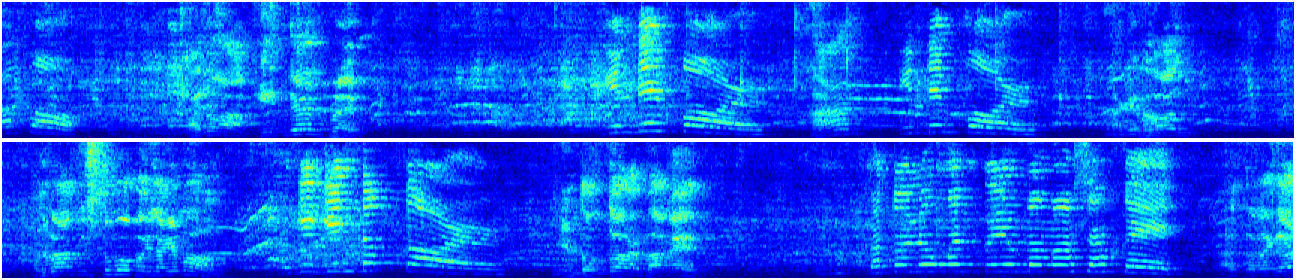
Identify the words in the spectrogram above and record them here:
Opo. Ano ka? Kinder, prep? Hindi four. Ha? Hindi four. Ah, ganon. Ano ba ang gusto mo paglaki mo? Magiging doktor. Yung doktor, bakit? Matulungan ko yung mga sakit. Ah, talaga?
